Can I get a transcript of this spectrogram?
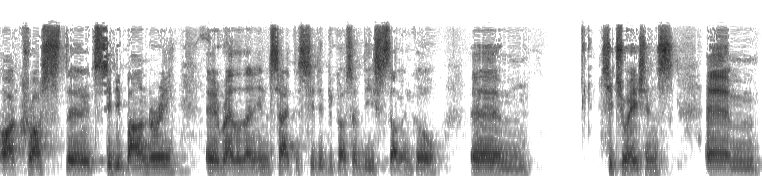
or across the city boundary uh, rather than inside the city because of these stop and go um, situations. Um,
